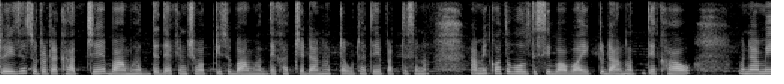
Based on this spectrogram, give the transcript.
তো এই যে ছোটোটা খাচ্ছে, বাম হাত দিয়ে দেখেন সব কিছু বাম হাত দিয়ে খাচ্ছে, ডান হাতটা উঠাতেই পারতেছে না। আমি কত বলতেছি, বাবা, একটু ডান হাত দিয়ে খাও। মানে আমি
